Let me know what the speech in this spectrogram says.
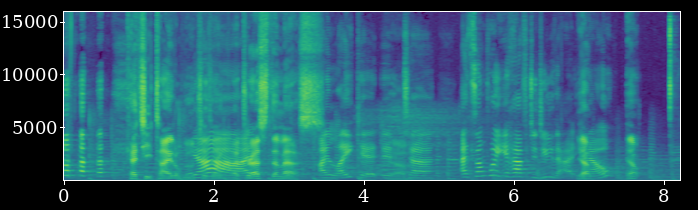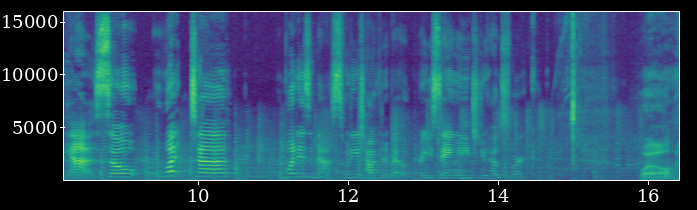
Catchy title, don't you Yeah, think? Address the mess. I like it. It Yeah. uh, at some point you have to do that, yep. you know? Yep. Yeah. So what uh, what is a mess? What are you talking about? Are you saying we need to do housework? Well,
